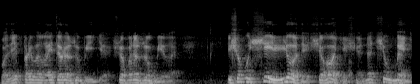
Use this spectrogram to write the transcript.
Вони привели до розуміння, щоб розуміли. І щоб усі люди сьогодні ще на цю мить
